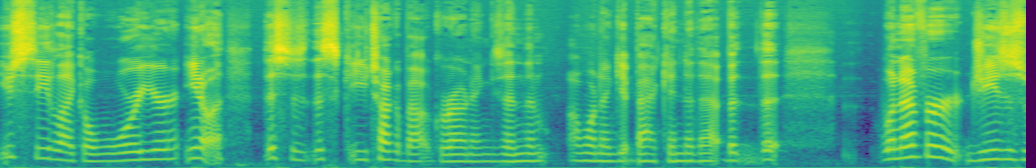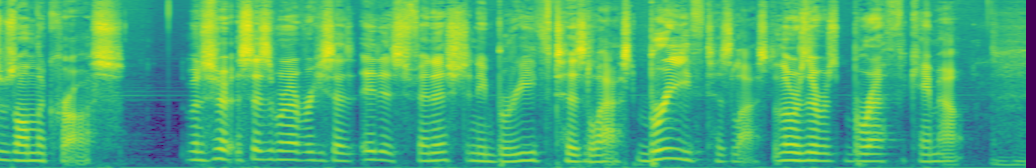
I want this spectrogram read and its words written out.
you see like a warrior, you know, this is this. You talk about groanings, and then I want to get back into that. But the whenever Jesus was on the cross, when it says whenever he says it is finished, and he breathed his last, breathed his last. In other words, there was breath that came out. Mm-hmm.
